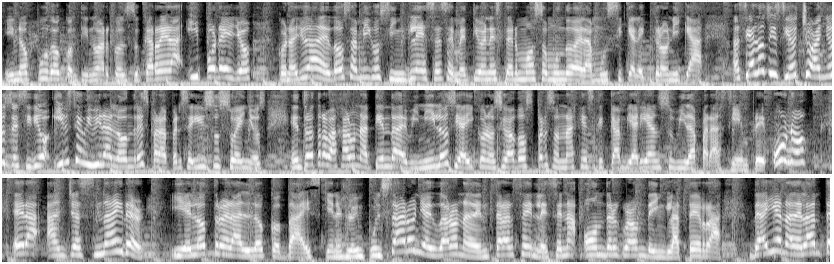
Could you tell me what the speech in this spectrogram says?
y no pudo continuar con su carrera y por ello, con ayuda de dos amigos ingleses, se metió en este hermoso mundo de la música electrónica. Hacia los 18 años decidió irse a vivir a Londres para perseguir sus sueños. Entró a trabajar en una tienda de vinilos y ahí conoció a dos personajes que cambiarían su vida para siempre. Uno era Anja Snyder y el otro era Loco Dice, quienes lo impulsaron y ayudaron a adentrarse en la escena underground de Inglaterra. De ahí en adelante,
